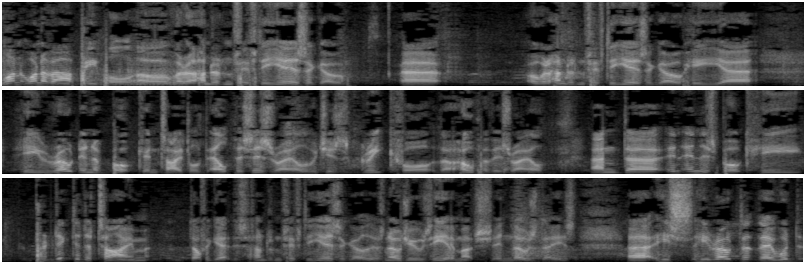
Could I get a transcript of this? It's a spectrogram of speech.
One one of our people over 150 years ago, uh, over 150 years ago, he. Uh, he wrote in a book entitled Elpis Israel, which is Greek for the hope of Israel. And uh, in, in this book, he predicted a time, don't forget, is 150 years ago, there was no Jews here much in those days. Uh, he, he wrote that there would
